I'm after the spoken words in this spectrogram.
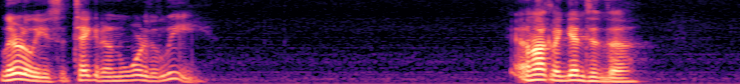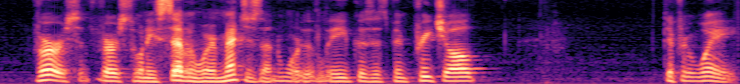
literally is to take it unworthily. I'm not going to get into the verse, verse 27, where it mentions unworthily because it's been preached all different ways.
